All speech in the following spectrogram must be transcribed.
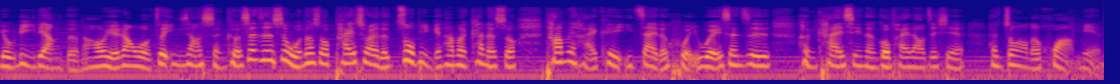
有力量的，然后也让我最印象深刻。甚至是我那时候拍出来的作品给他们看的时候，他们还可以一再的回味，甚至很开心能够拍到这些很重要的画面。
